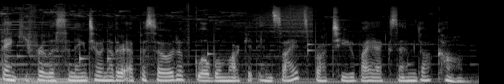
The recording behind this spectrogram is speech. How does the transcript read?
Thank you for listening to another episode of Global Market Insights brought to you by XM.com.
